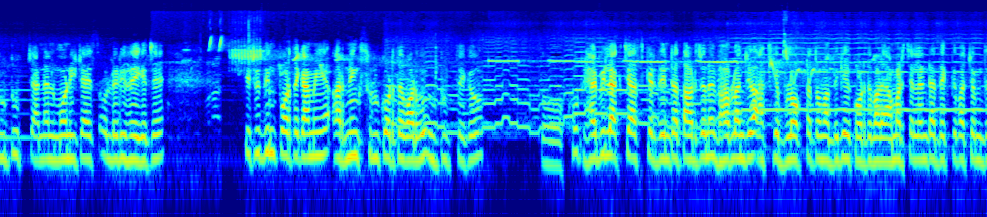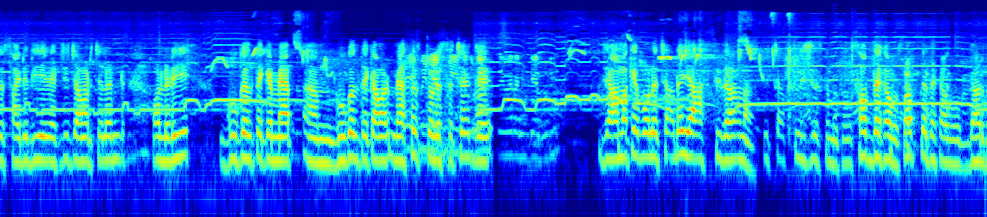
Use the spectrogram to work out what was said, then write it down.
ইউটিউব চ্যানেল মনিটাইজ অলরেডি হয়ে গেছে। কিছুদিন পর থেকে আমি আর্নিং শুরু করতে পারব ইউটিউব থেকেও। তো খুব হ্যাপি লাগছে আজকের দিনটা, তার জন্যই ভাবলাম যে আজকে ব্লগটা তোমাদেরকে করতে পারে। আমার চ্যানেলটা দেখতে পাচ্ছ, আমি তো সাইডে দিয়ে রেখেছি যে আমার চ্যানেল অলরেডি গুগল থেকে ম্যাপ গুগল থেকে আমার মেসেজ চলে এসেছে যে যে আমাকে বলেছে, আরে, আসছি, দাঁড়া না সব দেখাবো, সবকে দেখাবো, দাঁড়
